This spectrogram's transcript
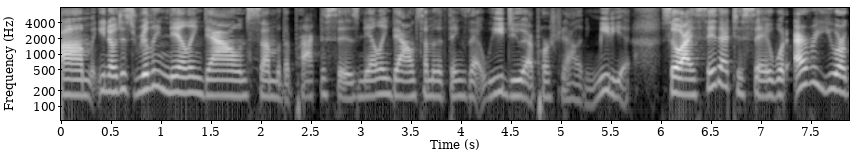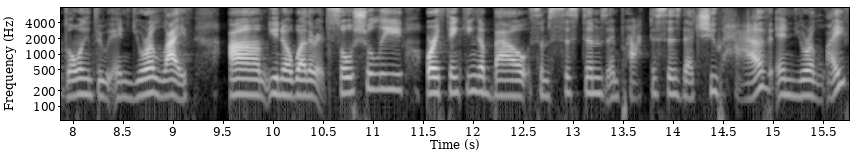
Um, you know, just really nailing down some of the practices, nailing down some of the things that we do at Porshanality Media. So I say that to say, whatever you are going through in your life, um, you know, whether it's socially or thinking about some systems and practices that you have in your life,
